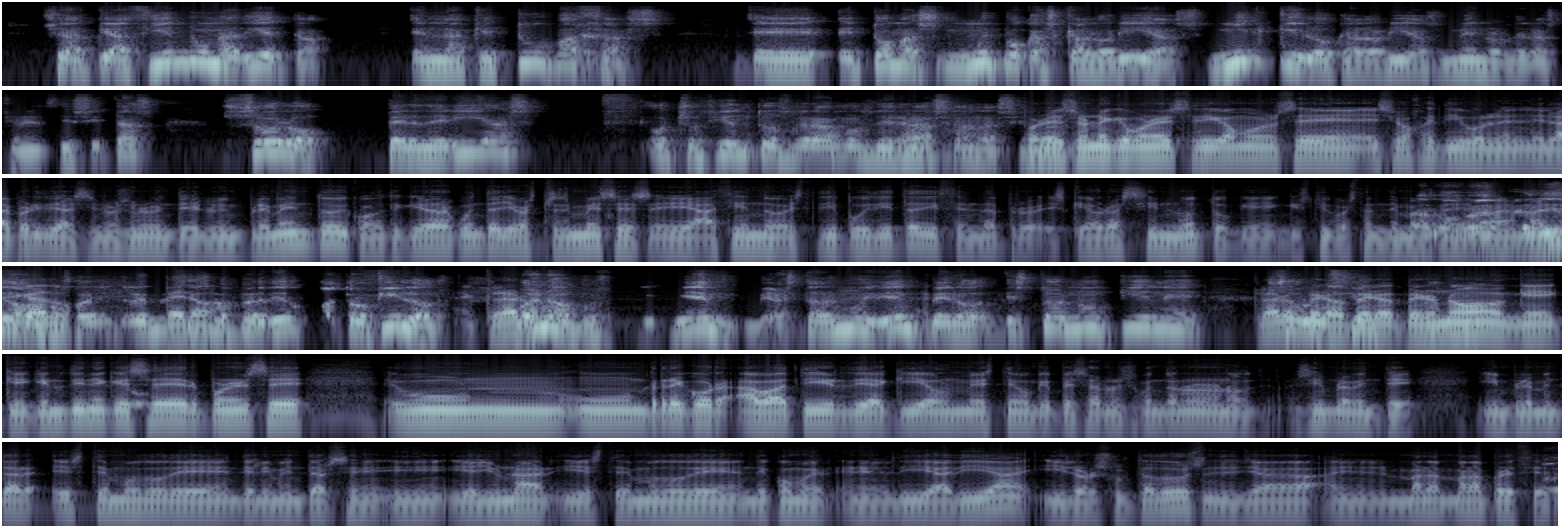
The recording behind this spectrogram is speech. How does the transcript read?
O sea, que haciendo una dieta en la que tú bajas, eh, eh, tomas muy pocas calorías, mil kilocalorías menos de las que necesitas, solo perderías 800 gramos de grasa a la semana. Por eso no hay que ponerse, digamos, eh, ese objetivo en, la pérdida, sino simplemente lo implemento y cuando te quieras dar cuenta, llevas tres meses eh, haciendo este tipo de dieta, dicen, pero es que ahora sí noto que, estoy bastante más, claro, más, perdido, A lo mejor en tres meses has perdido 4 kilos. Eh, claro. Bueno, pues bien, estás muy bien, pero esto no tiene Claro, pero, pero, pero no, que, que, no tiene que ser ponerse un, un récord a batir de aquí a un mes, tengo que pesar no sé cuánto, no, no, no. Simplemente implementar este modo de, alimentarse y, ayunar y este modo de, comer en el día a día y los resultados ya van a, aparecer.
